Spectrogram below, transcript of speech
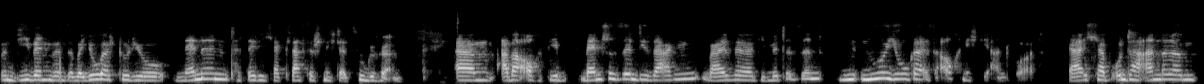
und die, wenn wir uns aber Yoga-Studio nennen, tatsächlich ja klassisch nicht dazugehören. Ähm, aber auch die Menschen sind, die sagen, weil wir die Mitte sind, nur Yoga ist auch nicht die Antwort. Ja, ich habe unter anderem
